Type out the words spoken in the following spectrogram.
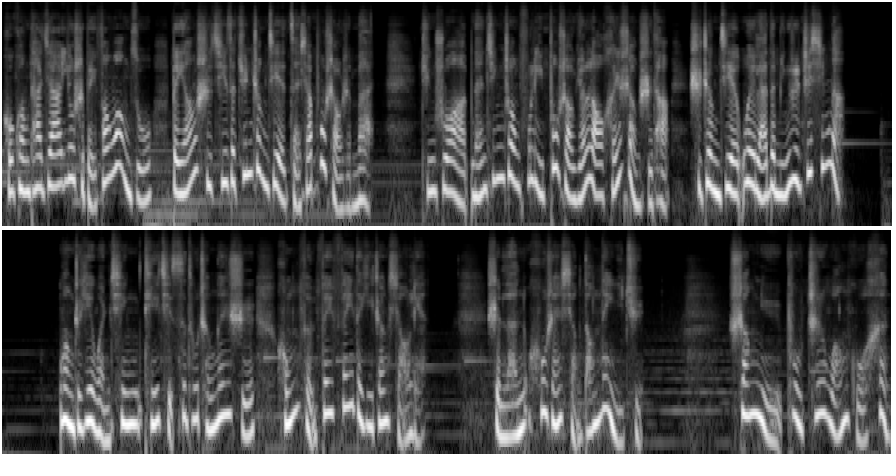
何况他家又是北方望族，北洋时期在军政界攒下不少人脉。听说啊，南京政府里不少元老很赏识他，是政界未来的明日之星呢。望着叶晚清提起司徒承恩时红粉飞飞的一张小脸，沈兰忽然想到那一句：“商女不知亡国恨。”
